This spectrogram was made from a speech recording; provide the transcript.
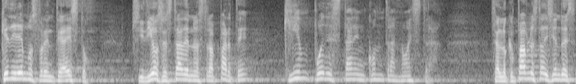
¿qué diremos frente a esto? Si Dios está de nuestra parte, ¿quién puede estar en contra nuestra? O sea, lo que Pablo está diciendo es,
